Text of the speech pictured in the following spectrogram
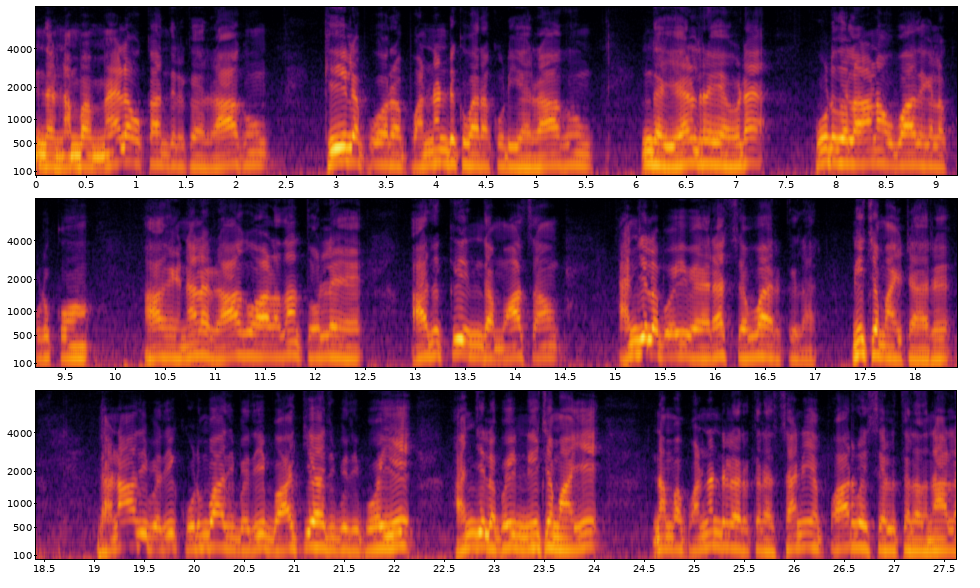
இந்த நம்ம மேலே உட்காந்துருக்க ராகும் கீழே போகிற பன்னெண்டுக்கு வரக்கூடிய ராகும் இந்த ஏழரையை விட கூடுதலான உபாதைகளை கொடுக்கும். ஆகையினால் ராகுவால் தான் தொல்லை. அதுக்கு இந்த மாதம் அஞ்சில் போய் வேற செவ்வாய் இருக்கிறார். நீச்சமாயிட்டார். தனாதிபதி குடும்பாதிபதி பாக்கியாதிபதி போய் அஞ்சில் போய் நீச்சமாகி நம்ம பன்னெண்டில் இருக்கிற சனியை பார்வை செலுத்துறதுனால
